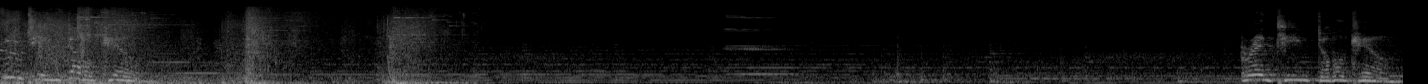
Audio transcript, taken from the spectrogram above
Blue team double kill. Double kill.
